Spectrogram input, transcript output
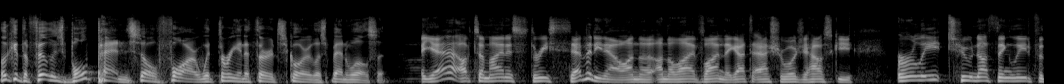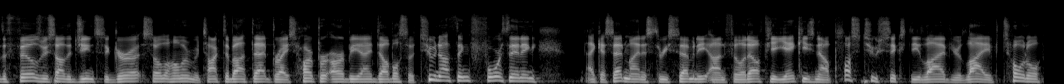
Look at the Phillies bullpen so far with three and a third scoreless. Ben Wilson. Yeah, up to minus 370 now on the on the live line. They got to Asher Wojciechowski early, 2 nothing lead for the Phils. We saw the Jean Segura solo homer. We talked about that. Bryce Harper RBI double. So 2 nothing, fourth inning. Like I said, minus 370 on Philadelphia. Yankees now plus 260 live. Your live total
